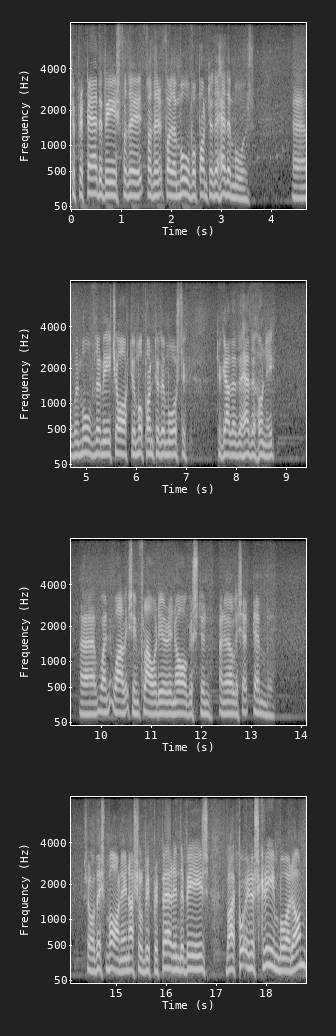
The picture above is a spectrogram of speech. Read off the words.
to prepare the bees for the for the for the move up onto the heather moors. Uh, we move them each autumn up onto the moors to, to gather the heather honey uh, when, while it's in flower here in August and, and early September. So this morning I shall be preparing the bees by putting a screen board on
